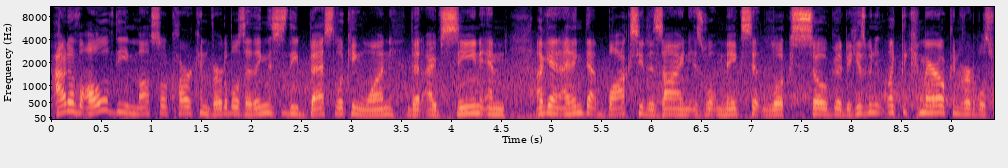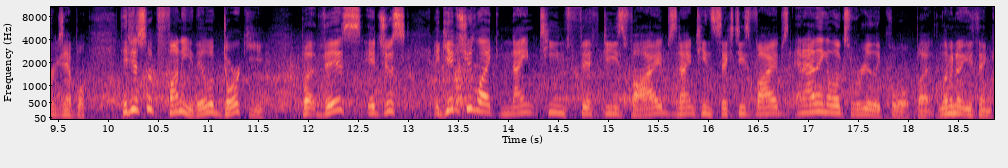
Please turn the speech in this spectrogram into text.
out of all of the muscle car convertibles i think this is the best looking one that i've seen. And again i think that boxy design is what makes it look so good. Because when like the camaro convertibles for example they just look funny. They look dorky. But this it just it gives you like 1950s vibes 1960s vibes. And i think it looks really cool. But let me know what you think.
